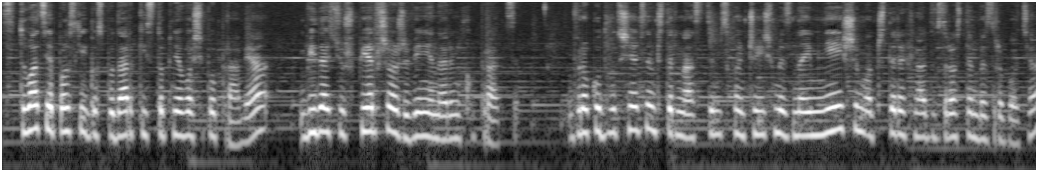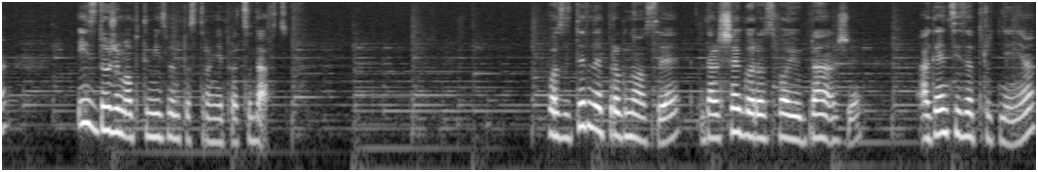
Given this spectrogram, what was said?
Sytuacja polskiej gospodarki stopniowo się poprawia, widać już pierwsze ożywienie na rynku pracy. W roku 2014 skończyliśmy z najmniejszym od 4 lat wzrostem bezrobocia i z dużym optymizmem po stronie pracodawców. Pozytywne prognozy dalszego rozwoju branży agencji zatrudnienia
